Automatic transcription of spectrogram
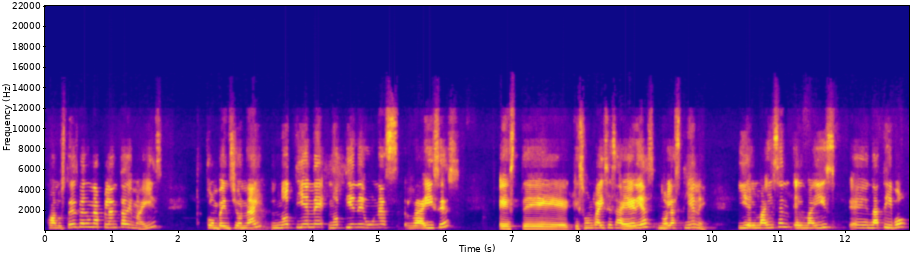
cuando ustedes ven una planta de maíz convencional, no tiene, no tiene unas raíces este, que son raíces aéreas, no las tiene. Y el maíz, el maíz eh, nativo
